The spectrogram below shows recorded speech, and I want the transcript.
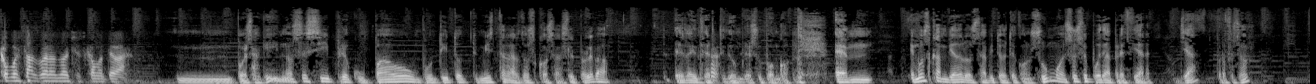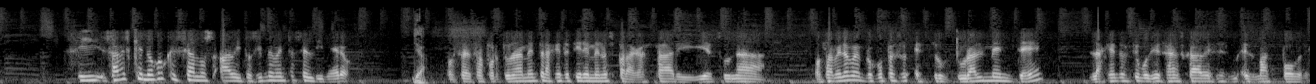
¿Cómo estás? Buenas noches, ¿cómo te va? Mm, pues aquí no sé si preocupado un puntito optimista las dos cosas. El problema es la incertidumbre, supongo. Em, ¿Hemos cambiado los hábitos de consumo? ¿Eso se puede apreciar ya, profesor? Sí, sabes que no creo que sean los hábitos, simplemente es el dinero. Ya. O sea, desafortunadamente la gente tiene menos para gastar y, es una... O sea, a mí lo que me preocupa es estructuralmente la gente en los últimos 10 años cada vez es, es más pobre.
